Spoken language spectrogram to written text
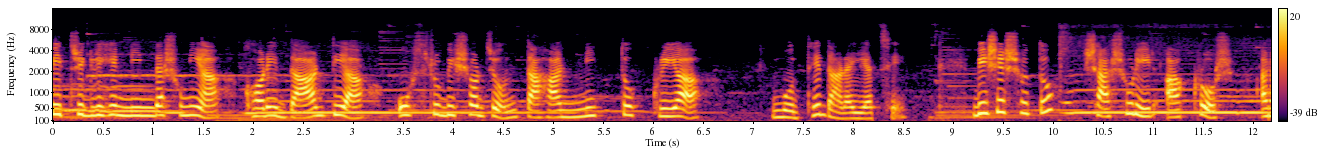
পিতৃগৃহের নিন্দা শুনিয়া ঘরে দাঁড় দিয়া অশ্রু বিসর্জন তাহার নিত্য ক্রিয়া মধ্যে দাঁড়াইয়াছে। বিশেষত শাশুড়ির আক্রোশ আর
